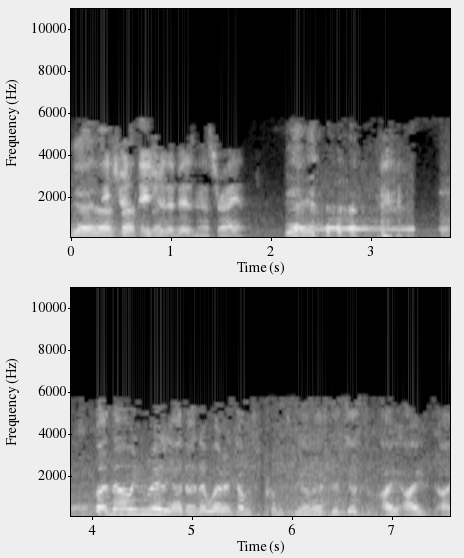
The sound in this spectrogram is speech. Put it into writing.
yeah, that's, nature, that's nature of the business, right? yeah, yeah. but no, I mean really, I don't know where it comes from. To be honest, it's just I, I, I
